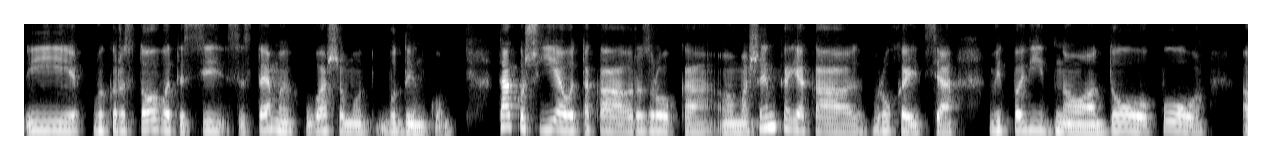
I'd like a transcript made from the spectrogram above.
і використовувати ці системи у вашому будинку. Також є от така розробка е, машинка, яка рухається відповідно до по е,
